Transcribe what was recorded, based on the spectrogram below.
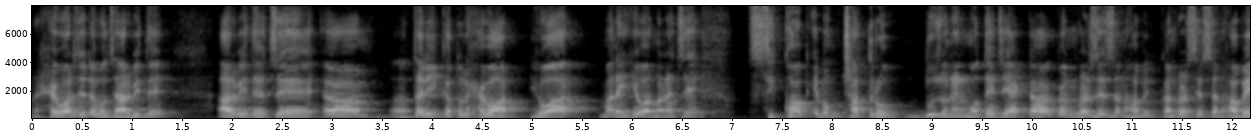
হেওয়ার যেটা বলছে আরবিতে। আরবিতে হচ্ছে তারিকাতুল হেওয়ার। হেওয়ার মানে হেওয়ার মানে হচ্ছে শিক্ষক এবং ছাত্র দুজনের মধ্যে যে একটা কনভারসেশন হবে কনভারসেশন হবে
